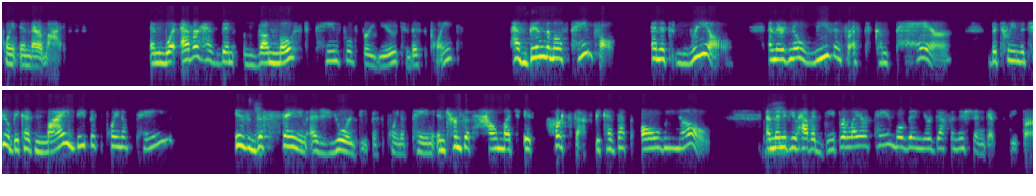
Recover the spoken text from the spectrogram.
point in their lives. And whatever has been the most painful for you to this point has been the most painful and it's real. And there's no reason for us to compare between the two because my deepest point of pain is the same as your deepest point of pain in terms of how much it hurts us because that's all we know. And then mm-hmm. if you have a deeper layer of pain, well, then your definition gets deeper.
